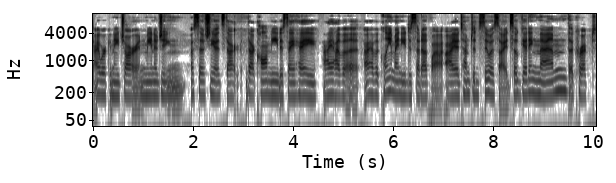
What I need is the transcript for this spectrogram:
I work in HR and managing associates that that call me to say, "Hey, I have a I have a claim I need to set up. I, I attempted suicide." So getting them the correct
